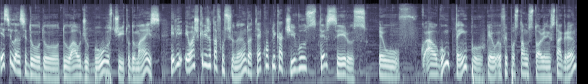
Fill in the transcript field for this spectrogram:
esse lance do, do, do áudio boost e tudo mais, ele, eu acho que ele já tá funcionando até com aplicativos terceiros. Eu, há algum tempo, eu, eu fui postar um story no Instagram.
